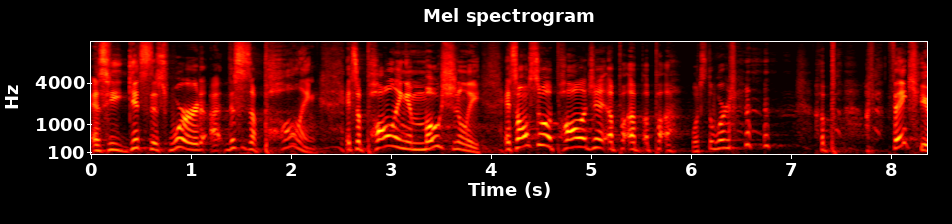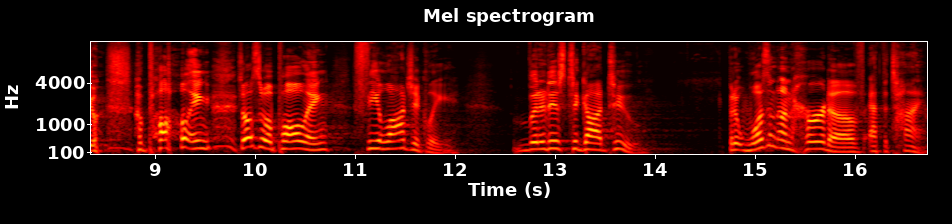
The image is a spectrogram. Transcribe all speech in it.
as he gets this word, uh, this is appalling. It's appalling emotionally. It's also appalling. what's the word? Thank you. Appalling. It's also appalling theologically, but it is to God too. But it wasn't unheard of at the time.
